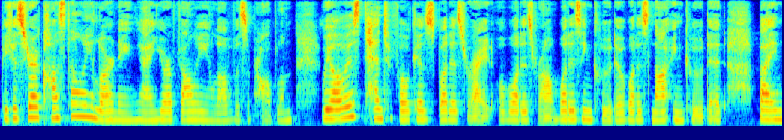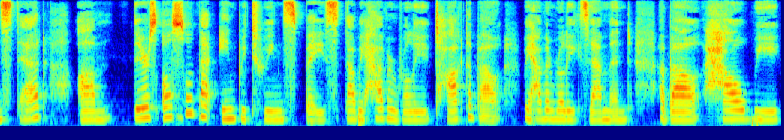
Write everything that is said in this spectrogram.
because you're constantly learning and you're falling in love with a problem. We always tend to focus what is right or what is wrong, what is included, what is not included. But instead, um, there's also that in between space that we haven't really talked about, we haven't really examined about how we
